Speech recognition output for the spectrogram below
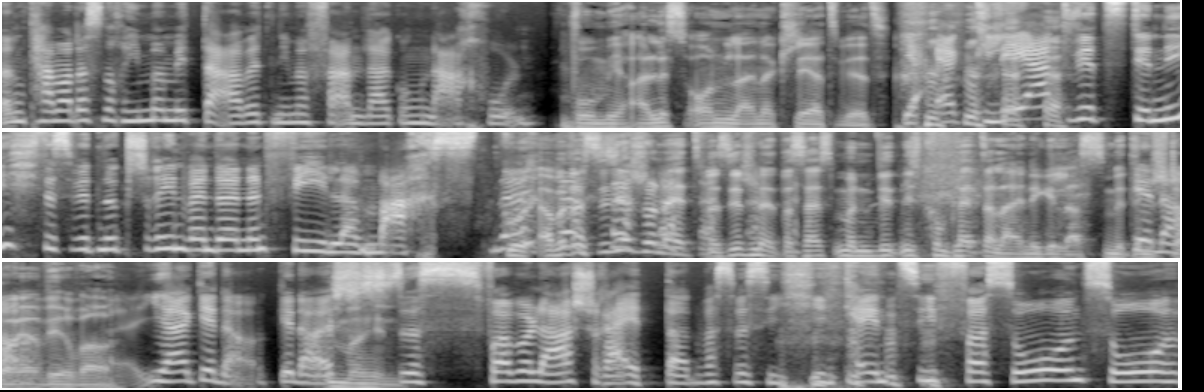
dann kann man das noch immer mit der Arbeitnehmerveranlagung nachholen. Wo mir alles online erklärt wird. Ja, erklärt wird es dir nicht. Es wird nur geschrien, wenn du einen Fehler machst. Ne? Gut, aber das ist ja schon etwas. Das, ist schon etwas. das heißt, man wird nicht komplett alleine gelassen mit genau. dem Steuerwirrwarr. Ja, genau. genau. Immerhin. Das Formular schreit dann, was weiß ich, in Kennziffer so und so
